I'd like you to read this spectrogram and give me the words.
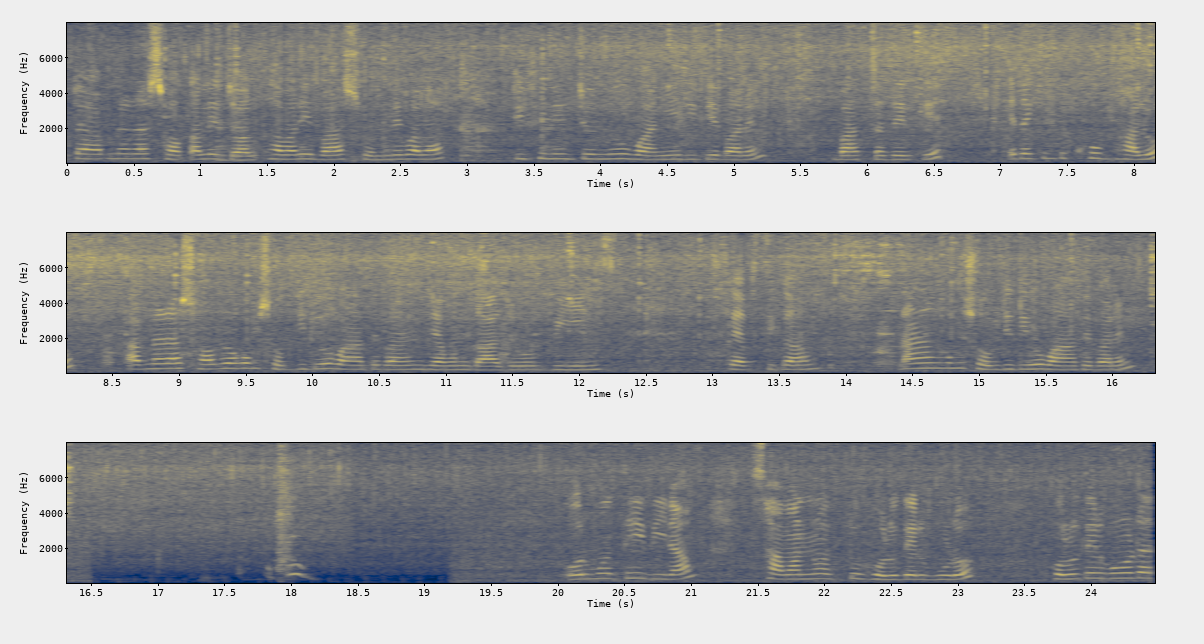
এটা আপনারা সকালে জলখাবারে বা সন্ধেবেলা টিফিনের জন্যও বানিয়ে দিতে পারেন বাচ্চাদেরকে। এটা কিন্তু খুব ভালো। আপনারা সব রকম সবজি দিয়েও বানাতে পারেন, যেমন গাজর, বিনস ক্যাপসিকাম, নানা রকম সবজি দিয়েও বানাতে পারেন। ওর মধ্যেই দিলাম সামান্য একটু হলুদের গুঁড়ো। হলুদের গুঁড়োটা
